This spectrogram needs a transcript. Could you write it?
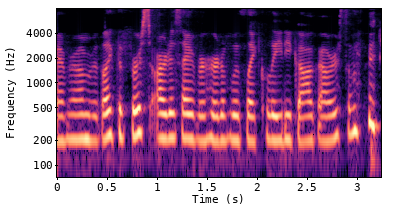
I remember like the first artist I ever heard of was like Lady Gaga or something.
